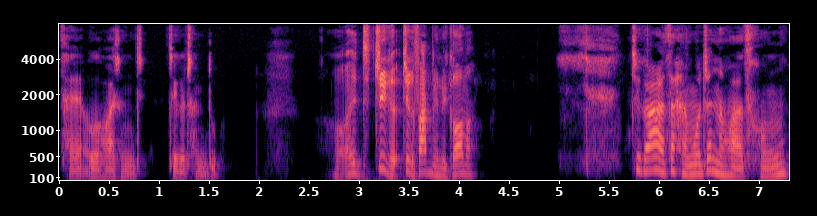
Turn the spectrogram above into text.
才恶化成这这个程度。哦，哎，这个这个发病率高吗？这个阿尔兹海默症的话，从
